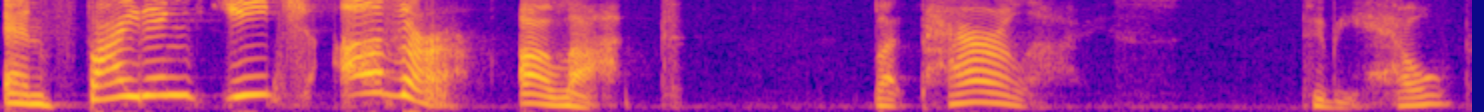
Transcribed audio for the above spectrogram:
and fighting each other a lot, but paralyzed to be help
